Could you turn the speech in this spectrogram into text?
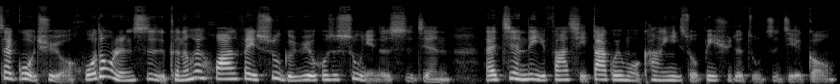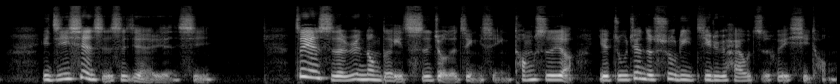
在过去哦，活动人士可能会花费数个月或是数年的时间，来建立发起大规模抗议所必须的组织结构以及现实事件的联系。这也使得运动得以持久的进行，同时也也逐渐的树立纪律还有指挥系统。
